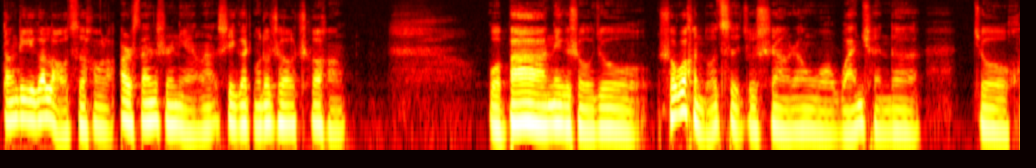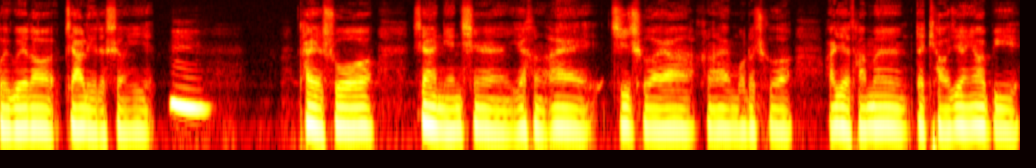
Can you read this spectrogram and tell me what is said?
当地一个老字号了，二三十年了，是一个摩托车车行。我爸那个时候就说过很多次，就是想让我完全的就回归到家里的生意。嗯他也说，现在年轻人也很爱机车呀，很爱摩托车，而且他们的条件要比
